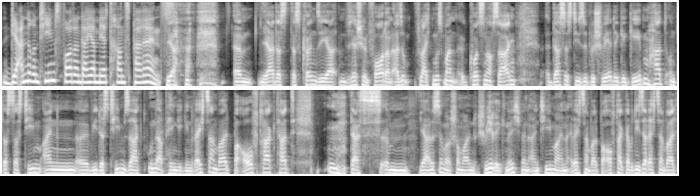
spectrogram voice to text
die anderen Teams fordern da ja mehr Transparenz. Ja, ähm, ja das, das können sie ja sehr schön fordern. Also vielleicht muss man äh, kurz noch sagen, dass es diese Beschwerde gegeben hat und dass das Team einen, äh, wie das Team sagt, unabhängigen Rechtsanwalt beauftragt hat. Das, ähm, ja, das ist immer schon mal schwierig, nicht, wenn ein Team einen Rechtsanwalt beauftragt. Aber dieser Rechtsanwalt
